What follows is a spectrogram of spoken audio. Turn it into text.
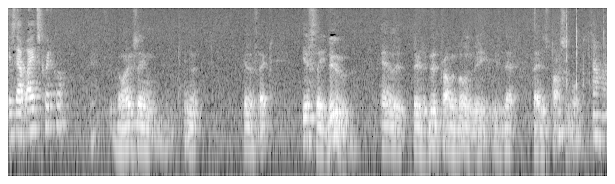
Is that why it's critical? No, I'm saying, in, in effect, if they do, and that there's a good probability that that is possible, Uh-huh,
